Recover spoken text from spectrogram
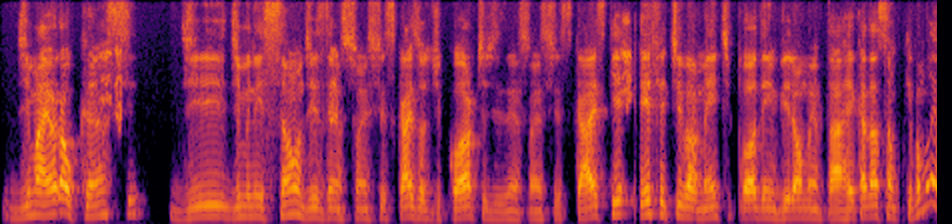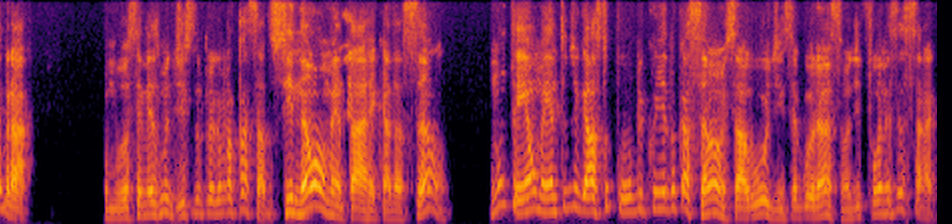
de maior alcance de diminuição de isenções fiscais ou de corte de isenções fiscais que efetivamente podem vir a aumentar a arrecadação? Porque vamos lembrar, como você mesmo disse no programa passado, se não aumentar a arrecadação, não tem aumento de gasto público em educação, em saúde, em segurança, onde for necessário.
